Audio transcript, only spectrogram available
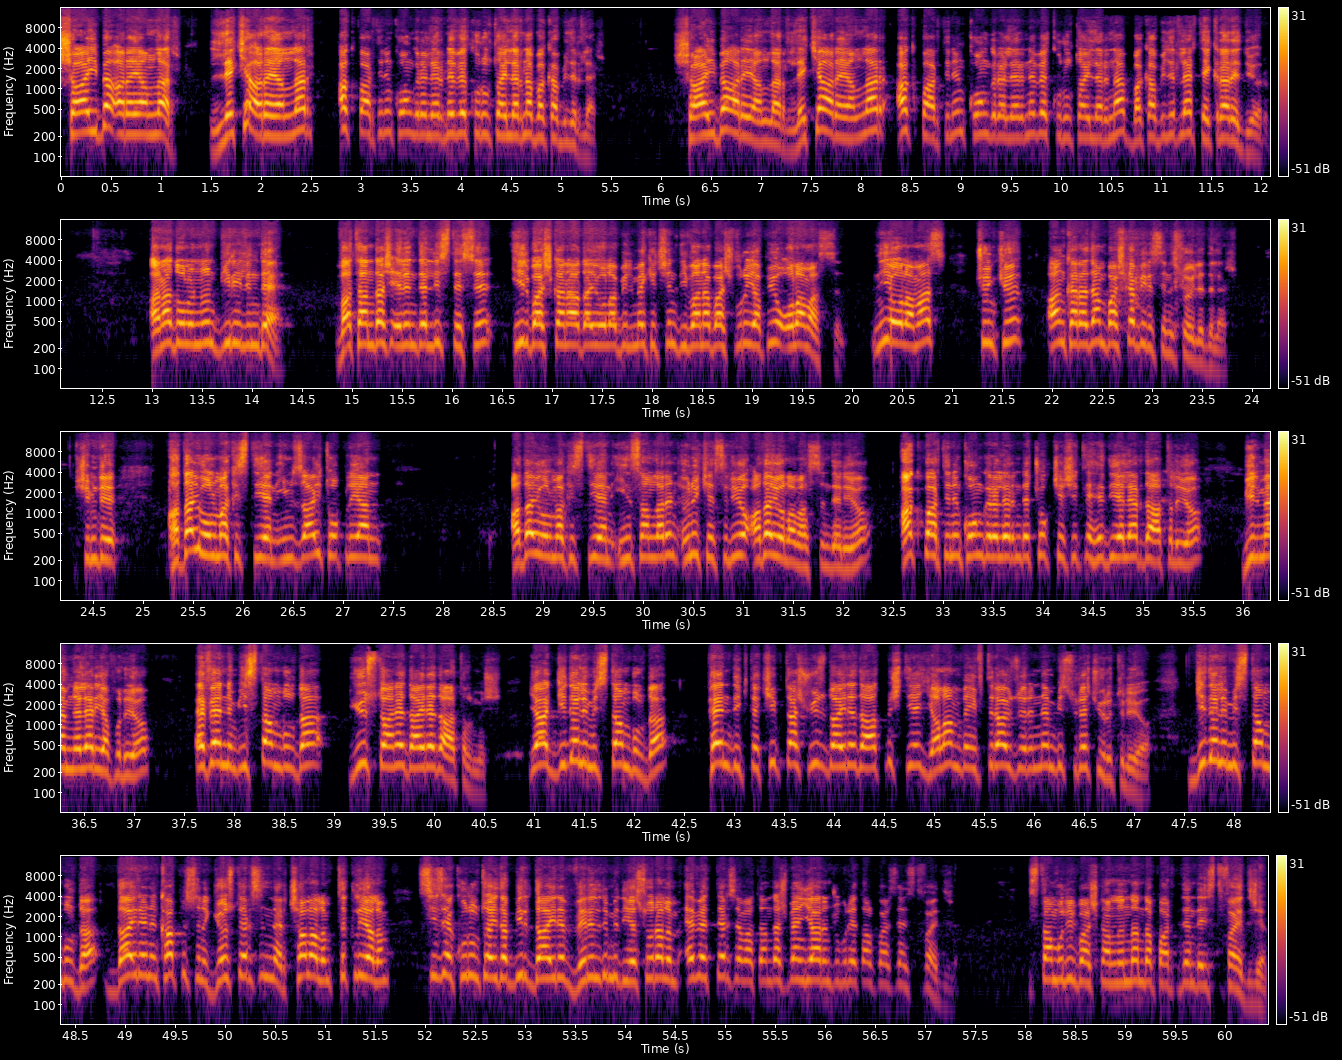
şaibe arayanlar, leke arayanlar AK Parti'nin kongrelerine ve kurultaylarına bakabilirler. Şaibe arayanlar, leke arayanlar AK Parti'nin kongrelerine ve kurultaylarına bakabilirler. Tekrar ediyorum. Anadolu'nun bir ilinde vatandaş elinde listesi il başkanı adayı olabilmek için divana başvuru yapıyor olamazsın. Niye olamaz? Çünkü Ankara'dan başka birisini söylediler. Şimdi aday olmak isteyen, imzayı toplayan, aday olmak isteyen insanların önü kesiliyor, aday olamazsın deniyor. AK Parti'nin kongrelerinde çok çeşitli hediyeler dağıtılıyor. Bilmem neler yapılıyor. Efendim İstanbul'da 100 tane daire dağıtılmış. Ya gidelim İstanbul'da Pendik'te Kiptaş 100 daire dağıtmış diye yalan ve iftira üzerinden bir süreç yürütülüyor. Gidelim İstanbul'da dairenin kapısını göstersinler, çalalım, tıklayalım. Size kurultayda bir daire verildi mi diye soralım. Evet derse vatandaş ben yarın Cumhuriyet Halk Partisi'nden istifa edeceğim. İstanbul İl Başkanlığından da partiden de istifa edeceğim.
